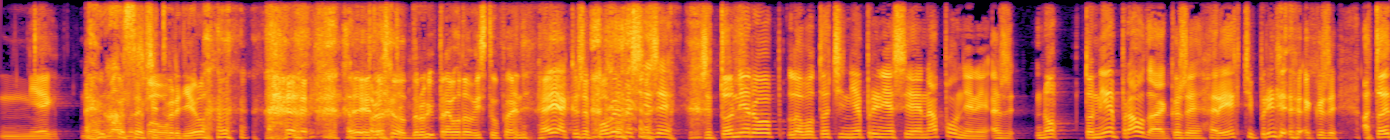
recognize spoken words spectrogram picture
nie normálne slovo. přitvrdil. Hej, Proste, druhý prevodový stupeň. Hej, akože povieme si, že, že to nerob, lebo to ti nepriniesie naplnenie. A že, no, to nie je pravda, akože hriech ti priniesie, akože, a to je,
